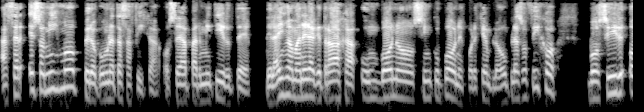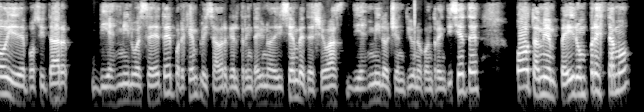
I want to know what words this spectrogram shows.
hacer eso mismo, pero con una tasa fija, o sea, permitirte de la misma manera que trabaja un bono sin cupones, por ejemplo, a un plazo fijo, vos ir hoy y depositar 10.000 USDT, por ejemplo, y saber que el 31 de diciembre te llevas 10.081,37, o también pedir un préstamo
